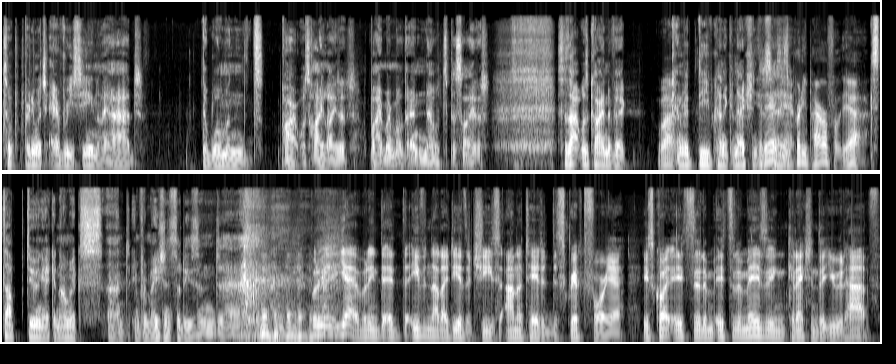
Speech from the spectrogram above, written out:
So, pretty much every scene I had, the woman's part was highlighted by my mother and notes beside it. So, that was kind of a Wow. kind of a deep kind of connection it to is. say. It's pretty powerful, yeah. Stop doing economics and information studies and. Uh, but uh, yeah, but in, uh, even that idea that she's annotated the script for you is quite. It's an it's an amazing connection that you would have.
